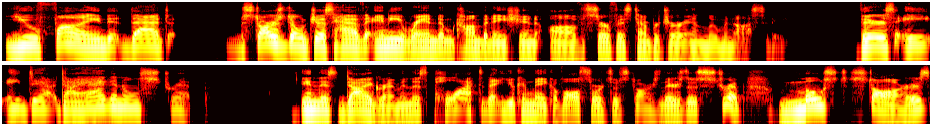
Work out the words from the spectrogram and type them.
you find that stars don't just have any random combination of surface temperature and luminosity there's a, a di- diagonal strip in this diagram, in this plot that you can make of all sorts of stars, there's a strip. Most stars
